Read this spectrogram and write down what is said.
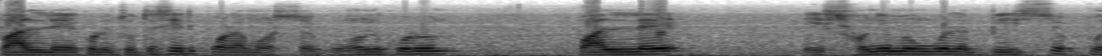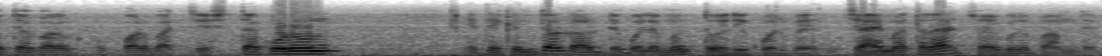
পারলে কোনো জ্যোতিষীর পরামর্শ গ্রহণ করুন, পারলে এই শনি মঙ্গলে বিশ্ব প্রত্যয় করবার চেষ্টা করুন, এতে কিন্তু ডেভেলপমেন্ট তৈরি করবে। জয় মাতারা, জয় গুরু বামদেব।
